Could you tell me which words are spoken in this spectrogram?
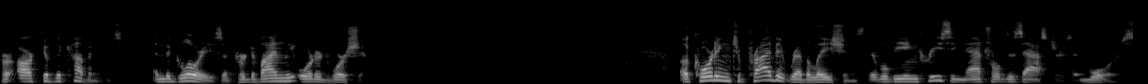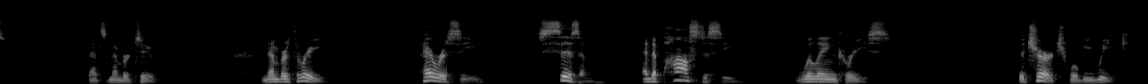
her Ark of the Covenant, and the glories of her divinely ordered worship. According to private revelations, there will be increasing natural disasters and wars. That's number two. Number three, heresy, schism, and apostasy will increase. The church will be weak.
